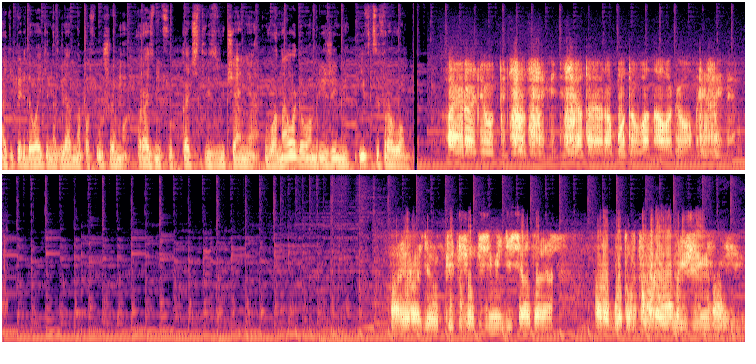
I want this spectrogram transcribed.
А теперь давайте наглядно послушаем разницу в качестве звучания в аналоговом режиме и в цифровом. iRadio 570 работа в аналоговом режиме. iRadio 570 работа в цифровом режиме.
